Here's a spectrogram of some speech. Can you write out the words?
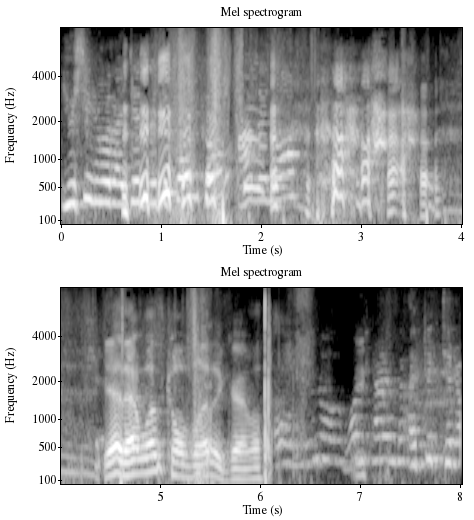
you seen what I did with the phone call on and off? yeah, that was cold blooded, Grandma. Oh, you know, one time I picked it up.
